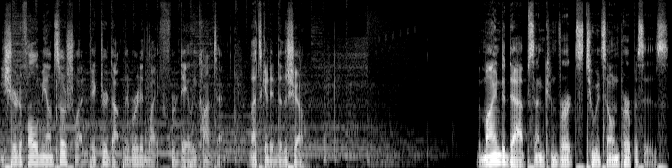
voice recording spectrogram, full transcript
Be sure to follow me on social at victor.liberatedlife for daily content. Let's get into the show. The mind adapts and converts to its own purposes,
